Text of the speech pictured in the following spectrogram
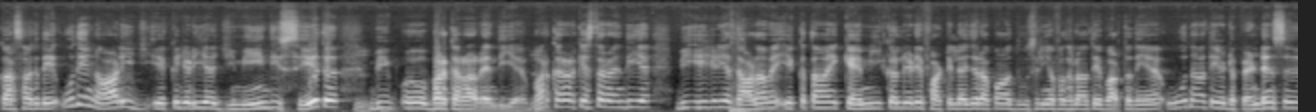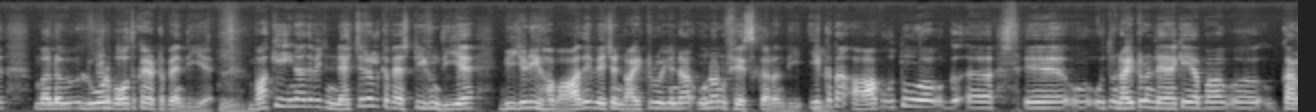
ਕਰ ਸਕਦੇ ਉਹਦੇ ਨਾਲ ਹੀ ਇੱਕ ਜਿਹੜੀ ਹੈ ਜ਼ਮੀਨ ਦੀ ਸਿਹਤ ਵੀ ਬਰਕਰਾਰ ਰਹਿੰਦੀ ਹੈ। ਬਰਕਰਾਰ ਕਿਸ ਤਰ੍ਹਾਂ ਰਹਿੰਦੀ ਹੈ? ਵੀ ਇਹ ਜਿਹੜੀਆਂ ਦਾਲਾਂ ਵੇ ਇੱਕ ਤਾਂ ਇਹ ਕੈਮੀਕਲ ਜਿਹੜੇ ਫਰਟੀਲਾਈਜ਼ਰ ਆਪਾਂ ਦੂਸਰੀਆਂ ਫਸਲਾਂ ਤੇ ਵਰਤਦੇ ਆ ਉਹਨਾਂ ਤੇ ਡਿਪੈਂਡੈਂਸ ਮਤਲਬ ਲੋਡ ਬਹੁਤ ਘੱਟ ਪੈਂਦੀ ਹੈ। ਬਾਕੀ ਇਹਨਾਂ ਦੇ ਵਿੱਚ ਨੈਚੁਰਲ ਕਪੈਸਿਟੀ ਹੁੰਦੀ ਹੈ ਵੀ ਜਿਹੜੀ ਹਵਾ ਦੇ ਵਿੱਚ ਨਾਈਟ੍ਰੋਜਨ ਆ ਉਹਨਾਂ ਨੂੰ ਫਿਕਸ ਕਰਨ ਦੀ। ਇੱਕ ਤਾਂ ਆਪ ਉਹ ਤੋਂ ਉਹ ਤੋਂ ਨਾਈਟ੍ਰੋਜਨ ਲੈ ਕੇ ਆਪਾਂ ਕਰ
